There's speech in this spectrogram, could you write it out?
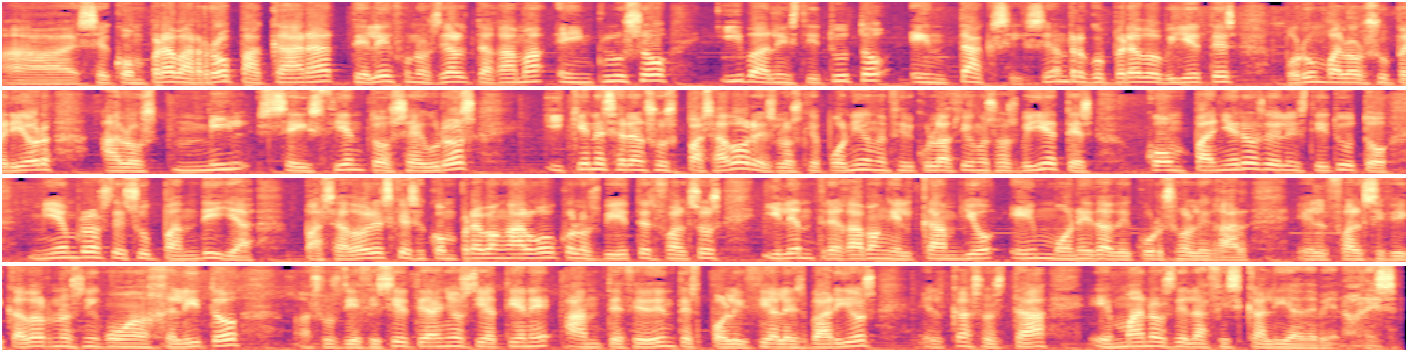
uh, se compraba ropa cara, teléfonos de alta gama e incluso iba al instituto en taxi. Se han recuperado billetes por un valor superior a los 1.600 euros. ¿Y quiénes eran sus pasadores, los que ponían en circulación esos billetes? Compañeros del instituto, miembros de su pandilla, pasadores que se compraban algo con los billetes falsos y le entregaban el cambio en moneda de curso legal. El falsificador no es ningún angelito, a sus 17 años ya tiene antecedentes policiales varios. El caso está en manos de la Fiscalía de Benores.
